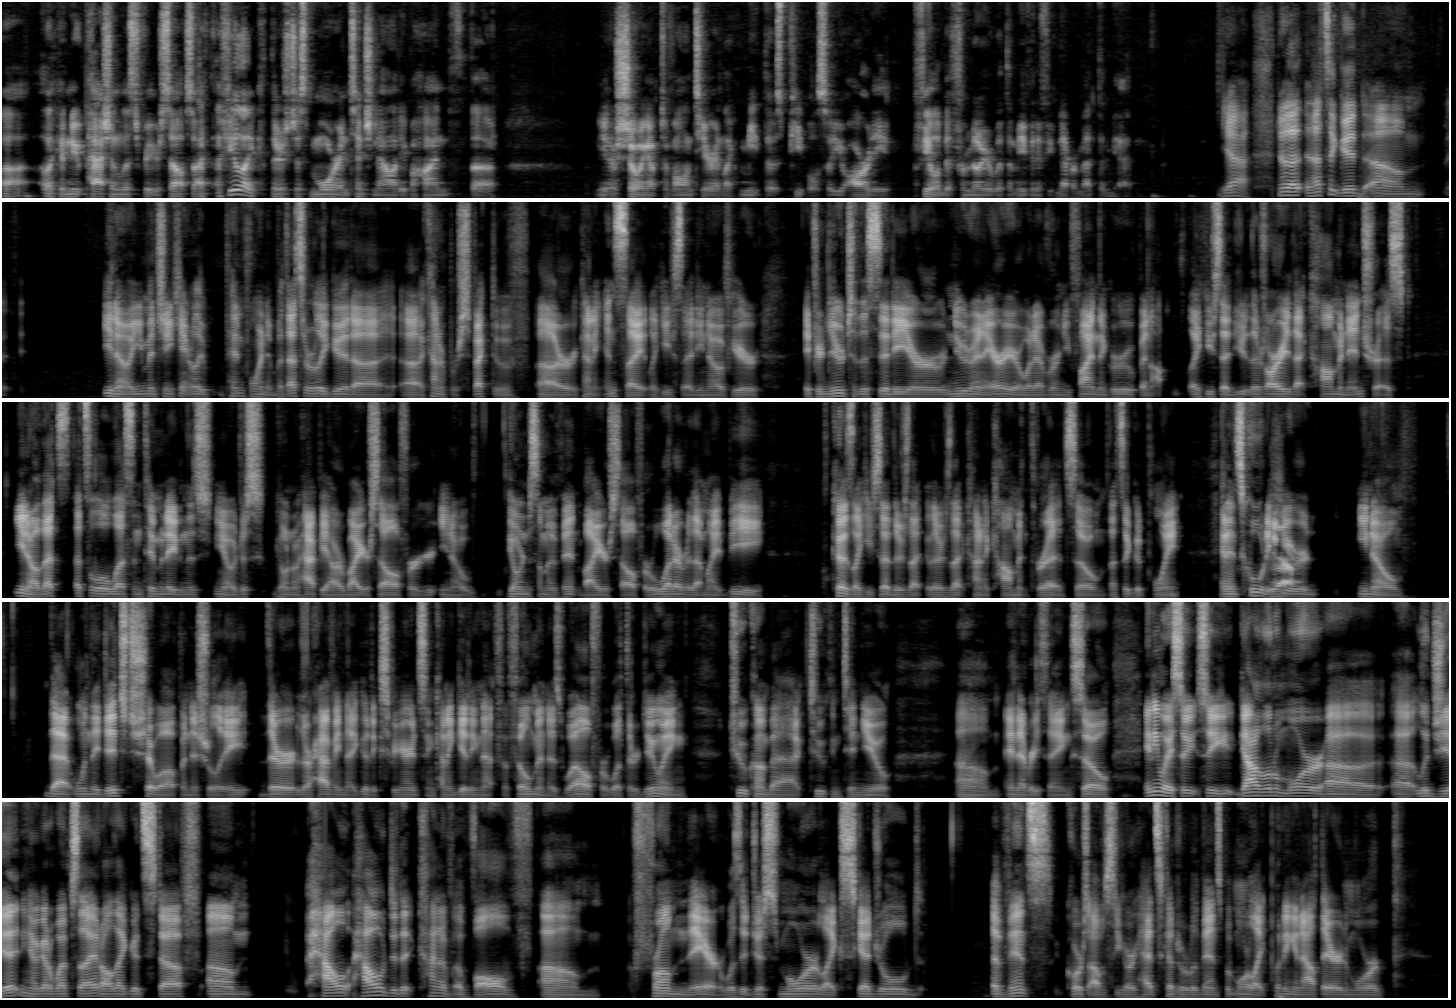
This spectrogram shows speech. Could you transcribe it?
uh, like a new passion list for yourself. So I, I feel like there's just more intentionality behind the you know showing up to volunteer and like meet those people. So you already feel a bit familiar with them even if you've never met them yet. Yeah. No that, that's a good um you know you mentioned you can't really pinpoint it but that's a really good uh, uh kind of perspective uh, or kind of insight like you said you know if you're if you're new to the city or new to an area or whatever and you find the group and like you said you, there's already that common interest you know that's that's a little less intimidating than you know just going to a happy hour by yourself or you know going to some event by yourself or whatever that might be because like you said there's that there's that kind of common thread so that's a good point and it's cool to yeah. hear you know that when they did show up initially they're they're having that good experience and kind of getting that fulfillment as well for what they're doing to come back to continue um, and everything. So anyway, so so you got a little more uh, uh, legit. You know, got a website, all that good stuff. Um, how how did it kind of evolve um, from there? Was it just more like scheduled events? Of course, obviously you had scheduled events, but more like putting it out there in a more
